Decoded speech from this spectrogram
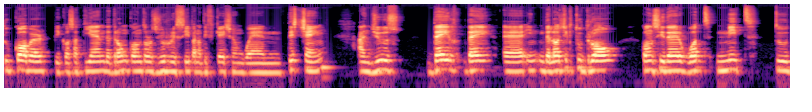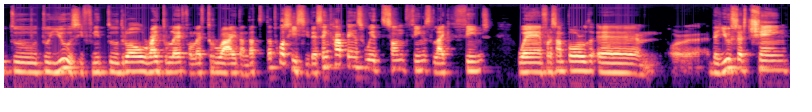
to cover because at the end the drone controls you receive a notification when this chain and use they they uh, in the logic to draw consider what need to to to use if need to draw right to left or left to right and that that was easy the same happens with some things like themes when for example um, or the user chain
